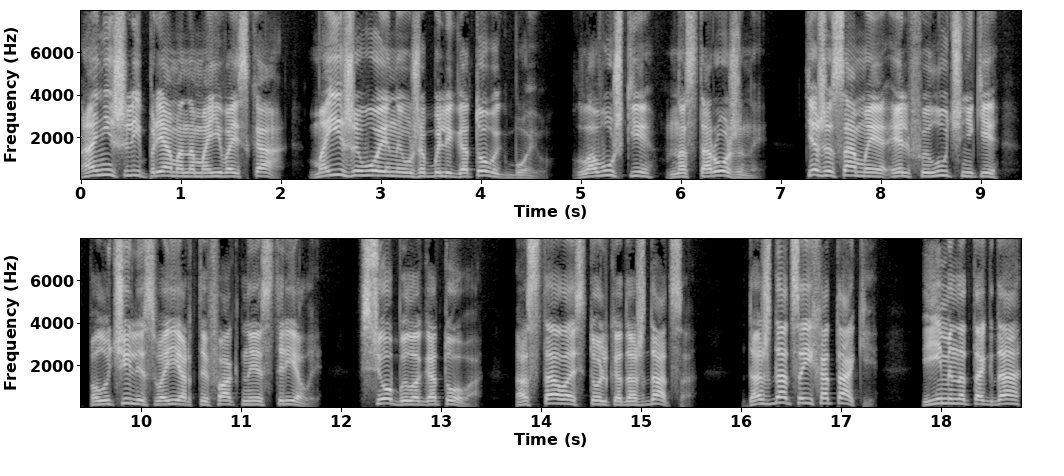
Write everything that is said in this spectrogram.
Они шли прямо на мои войска. Мои же воины уже были готовы к бою. Ловушки насторожены. Те же самые эльфы-лучники получили свои артефактные стрелы. Все было готово. Осталось только дождаться. Дождаться их атаки. И именно тогда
